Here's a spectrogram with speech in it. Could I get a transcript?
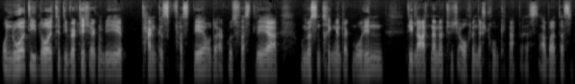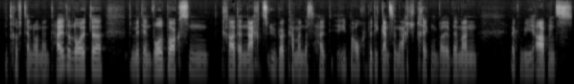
Und nur die Leute, die wirklich irgendwie Tank ist fast leer oder Akku ist fast leer und müssen dringend irgendwo hin. Die laden dann natürlich auch, wenn der Strom knapp ist. Aber das betrifft ja nur einen Teil der Leute. Mit den Wallboxen, gerade nachts über, kann man das halt eben auch über die ganze Nacht strecken, weil wenn man irgendwie abends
